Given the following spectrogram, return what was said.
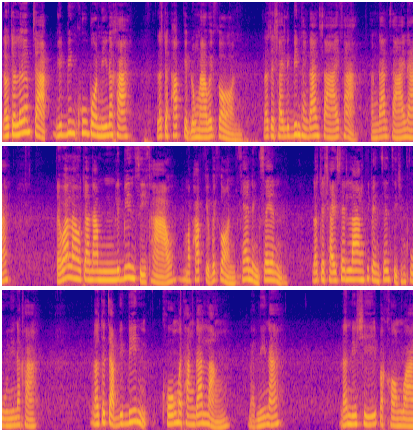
เราจะเริ่มจากริบบิ้นคู่บนนี้นะคะ เราจะพับเก็บลงมาไว้ก่อน เราจะใช้ริบบิ้นทางด้านซ้ายค่ะ ทางด้านซ้ายนะ แต่ว่าเราจะนำริบบิ้นสีขาวมาพับเก็บไว้ก่อนแค่หนึ่งเส้น เราจะใช้เส้นล่างที่เป็นเส้นสีชมพูนี้นะคะ เราจะจับริบบิ้นโค้งมาทางด้านหลัง แบบนี้นะ แล้วนิ้วชี้ประคองไว้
